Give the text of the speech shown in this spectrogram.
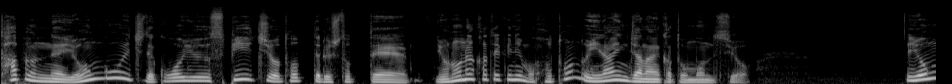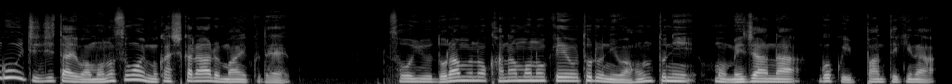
多分ね451でこういうスピーチを取ってる人って世の中的にもほとんどいないんじゃないかと思うんですよ。で451自体はものすごい昔からあるマイクでそういうドラムの金物系を取るには本当にもうメジャーなごく一般的な、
